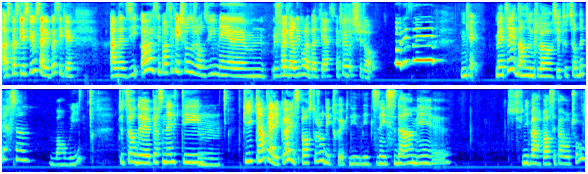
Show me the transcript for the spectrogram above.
ah, c'est parce que ce que vous savez pas, c'est que. Elle m'a dit Ah, il s'est passé quelque chose aujourd'hui, mais euh, je vais le garder pour le podcast. Fait que là, je suis genre. OK. Mais tu sais, dans une classe, il y a toutes sortes de personnes, Bon, oui. toutes sortes de personnalités. Hmm. Puis quand t'es à l'école, il se passe toujours des trucs, des, des petits incidents, mais euh, finis par passer par autre chose,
